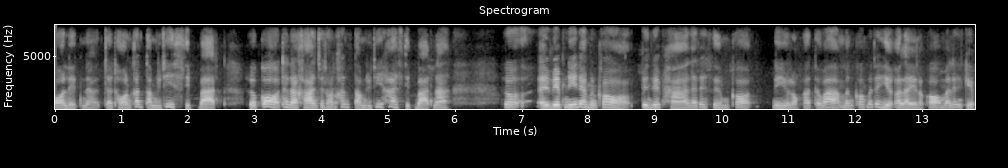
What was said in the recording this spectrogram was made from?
Wallet นี่ยจะถอนขั้นต่ำอยู่ที่ 10 บาท แล้วก็ธนาคารจะถอนขั้นต่ำอยู่ที่ 50 บาทนะ แล้วไอ้เว็บนี้เนี่ยมันก็เป็นเว็บหาและได้เสริมก็ดีอยู่หรอกนะแต่ว่ามันก็ไม่ได้เยอะอะไรแล้วก็มาเล่นเก็บ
